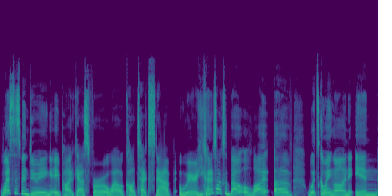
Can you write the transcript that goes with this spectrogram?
Wes has been doing a podcast for a while called Tech Snap, where he kind of talks about a lot of what's going on in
